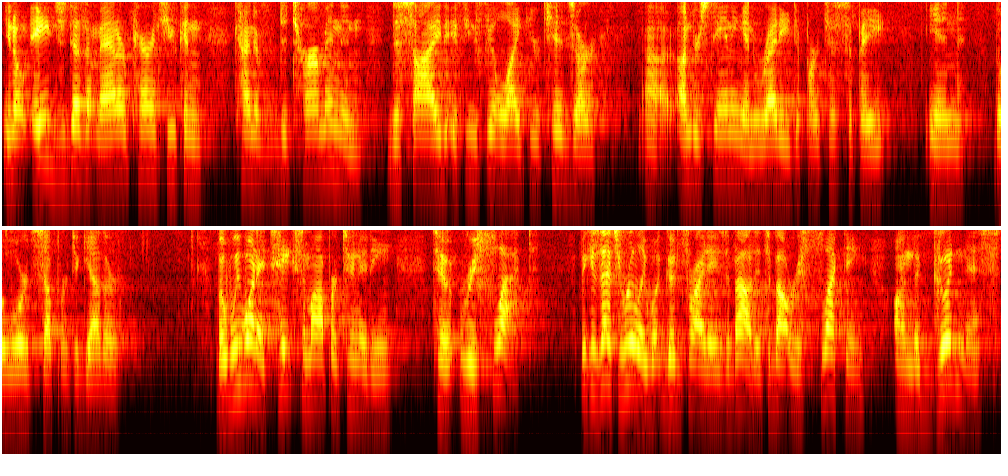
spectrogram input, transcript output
you know, age doesn't matter. Parents, you can kind of determine and decide if you feel like your kids are uh, understanding and ready to participate in the Lord's Supper together. But we want to take some opportunity to reflect because that's really what Good Friday is about. It's about reflecting on the goodness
